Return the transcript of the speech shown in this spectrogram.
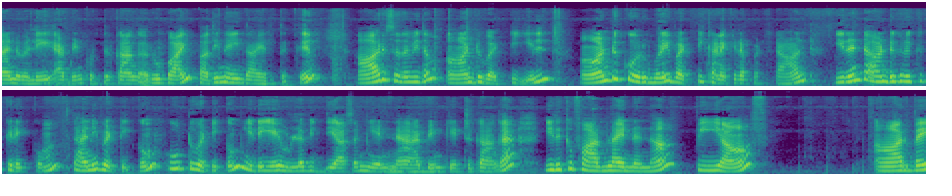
annually அப்படின்னு கொடுத்துருக்காங்க. ரூபாய் பதினைந்தாயிரத்துக்கு ஆறு சதவீதம் ஆண்டு வட்டியில் ஆண்டுக்கு ஒரு முறை வட்டி கணக்கிடப்பட்டால் இரண்டு ஆண்டுகளுக்கு கிடைக்கும் தனி வட்டிக்கும் கூட்டு வட்டிக்கும் இடையே உள்ள வித்தியாசம் என்ன அப்படின்னு கேட்டிருக்காங்க. இதுக்கு ஃபார்முலா என்னன்னா P of R by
